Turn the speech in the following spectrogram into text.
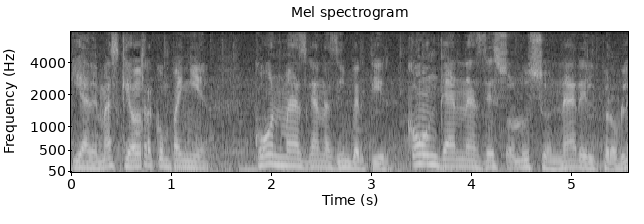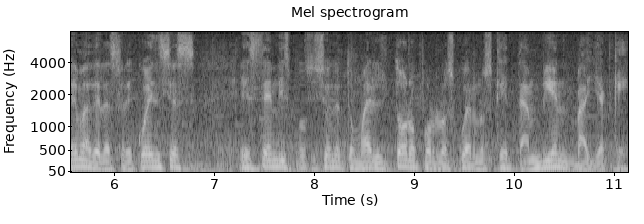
Y además que otra compañía con más ganas de invertir, con ganas de solucionar el problema de las frecuencias, esté en disposición de tomar el toro por los cuernos, que también vaya, que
